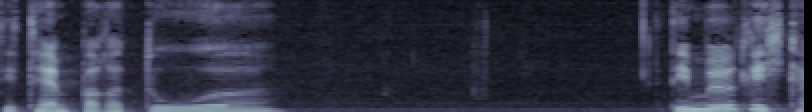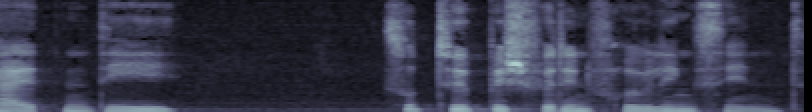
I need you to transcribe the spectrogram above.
die Temperatur, die Möglichkeiten, die so typisch für den Frühling sind.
